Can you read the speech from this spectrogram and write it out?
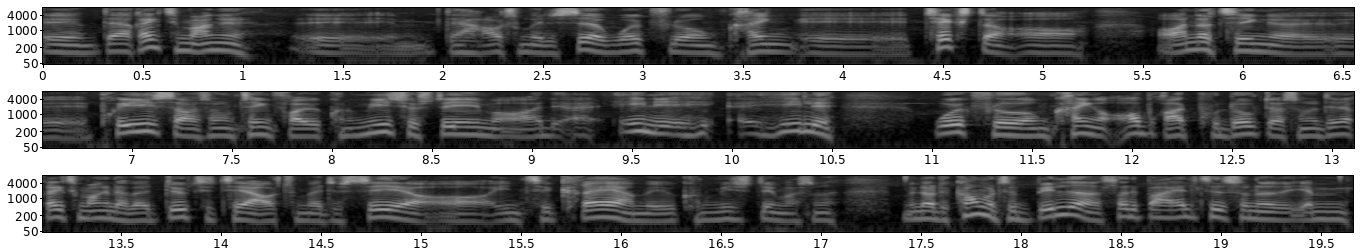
Øh, der er rigtig mange, øh, der har automatiseret workflow omkring øh, tekster og, og andre ting, øh, priser og sådan nogle ting fra økonomisystemer, og det er egentlig hele workflow omkring at oprette produkter og sådan noget. Det er rigtig mange, der har været dygtige til at automatisere og integrere med økonomisystemer og sådan noget. Men når det kommer til billeder, så er det bare altid sådan noget, jamen,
